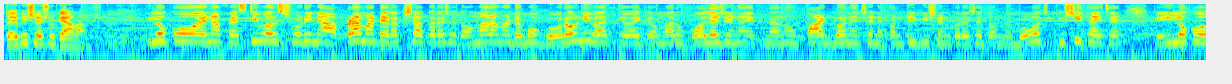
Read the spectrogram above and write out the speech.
તો એ વિશે શું કહેવા માંગશો? એ લોકો એના ફેસ્ટિવલ્સ છોડીને આપણા માટે રક્ષા કરે છે. તો અમારા માટે બહુ ગૌરવની વાત કહેવાય કે અમારું કોલેજ એના એક નાનું પાર્ટ બને છે ને કન્ટ્રીબ્યુશન કરે છે. તો અમને બહુ જ ખુશી થાય છે કે એ લોકો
